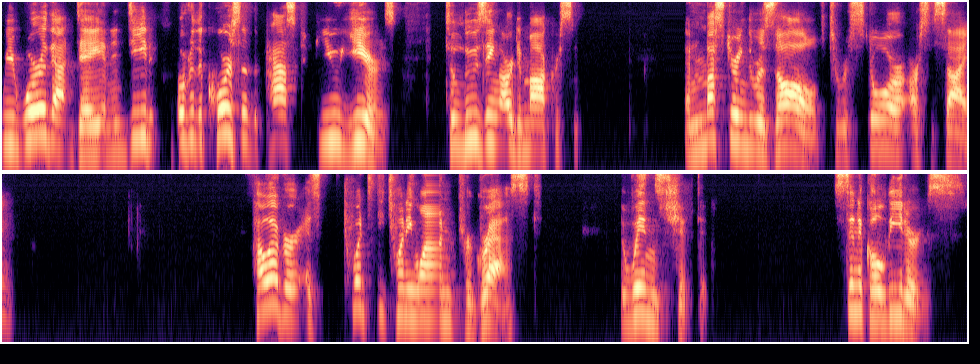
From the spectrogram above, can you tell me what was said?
we were that day, and indeed over the course of the past few years, to losing our democracy and mustering the resolve to restore our society. However, as 2021 progressed, the winds shifted. Cynical leaders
